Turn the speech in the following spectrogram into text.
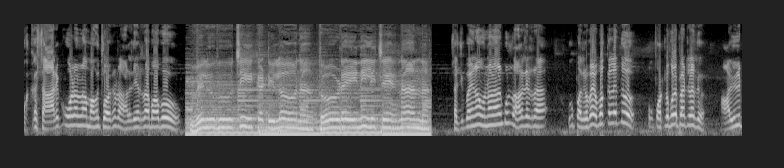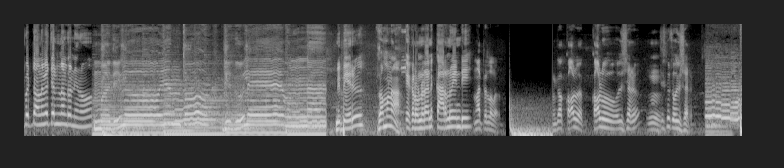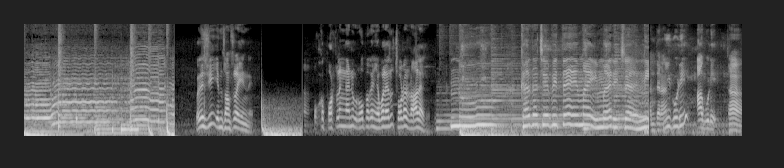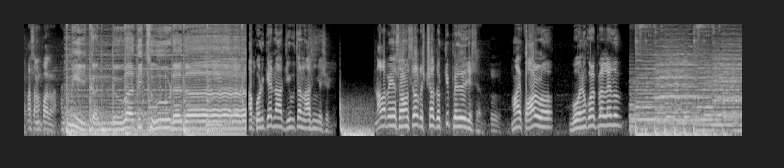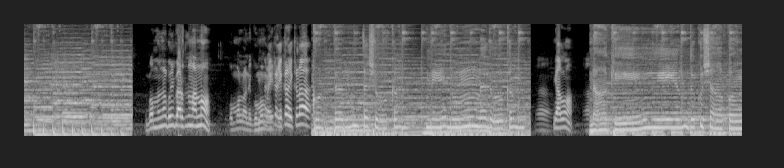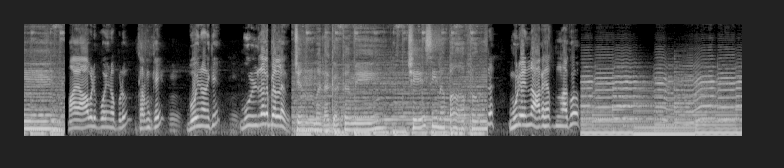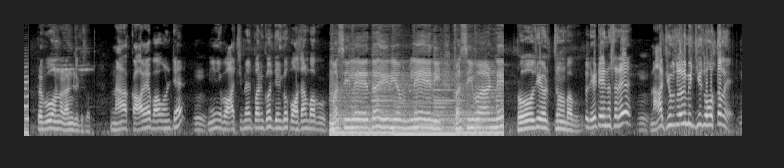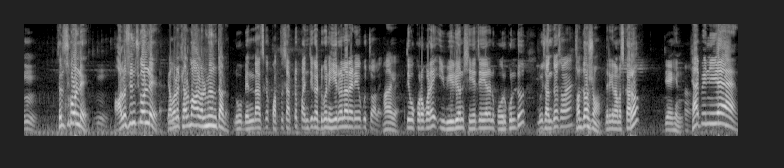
ఒక్కసారి కూడా నా మగ చూడకుండా రాలేదేట్రా బాబు? వెలుగు చీకటిలోన తోడై నిలిచే నాన్న. చచ్చిపోయినా ఉన్నాను అనుకుంటూ రాలేదేట్రా? ఒక పది రూపాయలు ఇవ్వక్కర్లేదు ఒక పొట్టలు కూడా పెట్టలేదు. ఆళ్ళు పెట్టి అన్నమే తిన్నాను నేను. మదిలో ఎంతో దిగులే ఉన్నా. మీ పేరు? రమణ. ఇక్కడ ఉండడానికి కారణం ఏంటి? నా పిల్లలు. ఇంకా కాలు కాలు వదిలేశారు. తీసుకొచ్చి వదిలేశారు. వదిలేసి ఎనిమిది సంవత్సరాలు అయ్యింది. ఒక్క పొట్లం కానీ రూపాయి కానీ ఇవ్వలేదు చూడడం రాలేదు. కథ చెబితే మై మరిచని ఈ గుడి ఆ గుడి ఆ. నా సంపాదన. మీ కన్ను అది చూడదా? నా కొడుకే నా జీవితాన్ని నాశనం చేశాడు. నలభై ఐదు సంవత్సరాలు రిక్షా దొక్కి పెళ్ళి చేశాను. మా కోళ్ళు భోజనం కూడా పెళ్ళలేదు. గమ్మున గురి పెడుతుంది అన్నం. గుమ్మంలోని గుమ్మం బయట ఇక్కడ ఇక్కడ. కొండంత శోకం నేనున్న లోకం. వెళ్ళం నాకే ఎందుకు శాపం? మా ఆవిడ పోయినప్పుడు కర్మకి భోజనానికి మూడింటి దాకా పెళ్ళలేదు జన్మల గతమే చేసిన పాపం. మూడు అయింది ఆకలిస్తుంది నాకు. ప్రభు అన్నాడు అండ్లకి. నా కాలే బాగుంటే నేను వాచ్మెన్ పనికో దేనికో పోతాను బాబు. మసిలే ధైర్యం లేని పసివాణ్ణే. రోజు ఏడుతున్నాను బాబు. లేట్ అయినా సరే నా జీవితంలో మీ జీవితం వస్తుంది. తెలుసుకోండి. ఆలోచించుకోండి. ఎవరి కర్మ వాళ్ళు అనుభవిస్తాడు నువ్వు బిందాస్గా కొత్త షర్ట్ పంచి కట్టుకొని హీరోలో రెడీగా కూర్చోవాలి. అలాగే. ప్రతి ఒక్కరు కూడా ఈ వీడియోని షేర్ చేయాలని కోరుకుంటూ నువ్వు సంతోషమా? సంతోషం. అందరికి నమస్కారం. జై హింద్. Happy new year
